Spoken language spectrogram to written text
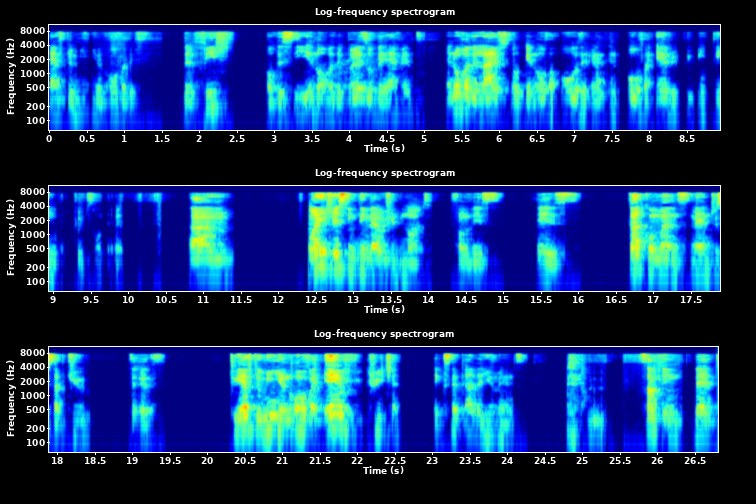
have dominion over the, the fish of the sea, and over the birds of the heavens, and over the livestock, and over all the earth, and over every creeping thing that creeps on the earth. Um, one interesting thing that we should note from this is God commands man to subdue the earth, to have dominion over every creature except other humans. Something that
